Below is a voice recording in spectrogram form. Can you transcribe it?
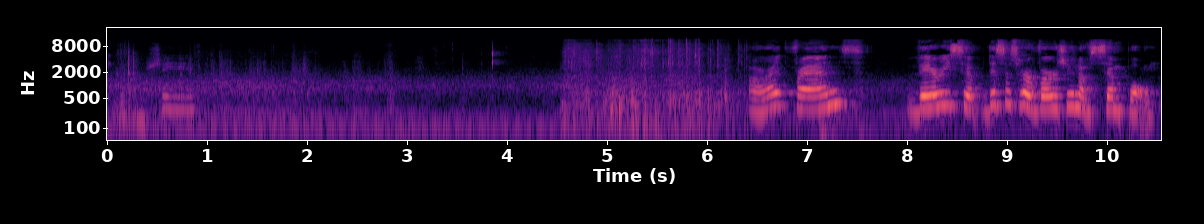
Give it more shape. All right, friends. Very sim- This is her version of simple.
